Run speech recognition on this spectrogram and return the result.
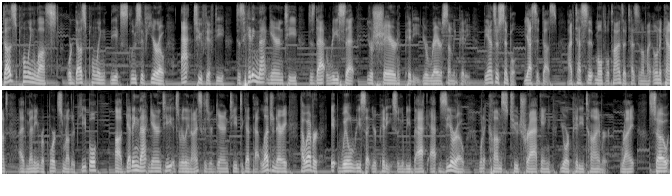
Does pulling Lust or does pulling the exclusive hero at 250, does hitting that guarantee, does that reset your shared pity, your rare summoning pity? The answer is simple yes, it does. I've tested it multiple times. I've tested it on my own account. I have many reports from other people. Uh, getting that guarantee, it's really nice because you're guaranteed to get that legendary. However, it will reset your pity. So you'll be back at zero when it comes to tracking your pity timer right? So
